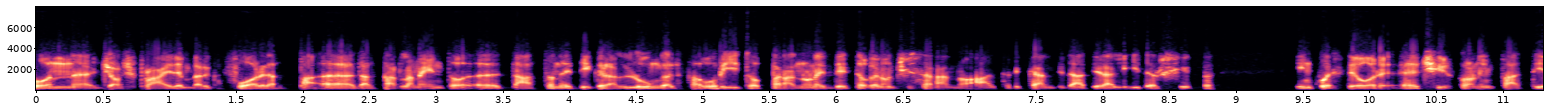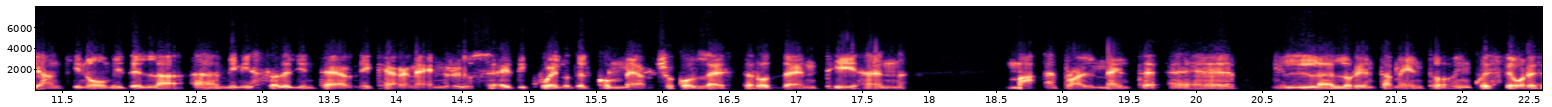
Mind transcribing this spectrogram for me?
con Josh Frydenberg fuori dal, eh, dal Parlamento, eh, Dutton è di gran lunga il favorito, però non è detto che non ci saranno altri candidati alla leadership. In queste ore eh, circolano infatti anche i nomi della eh, ministra degli interni Karen Andrews e di quello del commercio con l'estero Dan Tehan, ma eh, probabilmente eh, l'orientamento in queste ore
